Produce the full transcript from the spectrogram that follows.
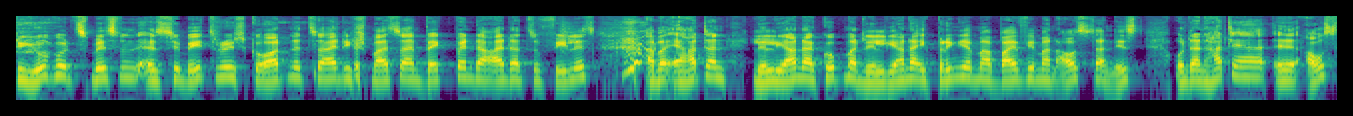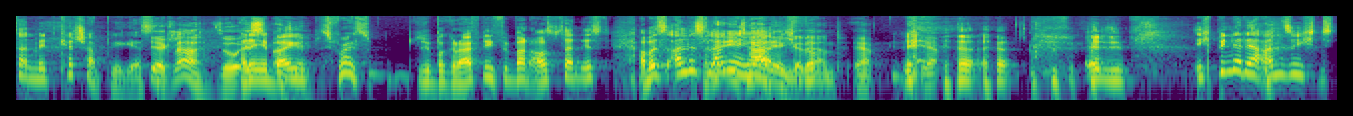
Die Joghurts müssen äh, symmetrisch geordnet sein. Ich schmeiße einen weg, wenn da einer zu viel ist. Aber er hat dann, Liliana, guck mal, Liliana, ich bringe dir mal bei, wie man Austern isst. Und dann hat er äh, Austern mit Ketchup gegessen. Ja, klar, so hat er ihr man bei, sie. ich weiß, sie begreift nicht, wie man Austern isst. Aber es ist alles Das hat er lange Italien her. Ich- gelernt. Ja. ja. äh, Ich bin ja der Ansicht,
